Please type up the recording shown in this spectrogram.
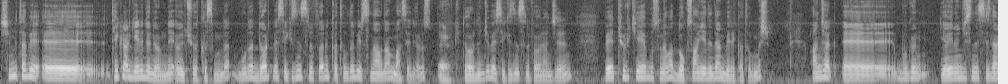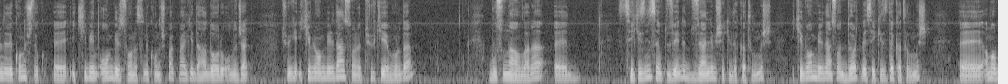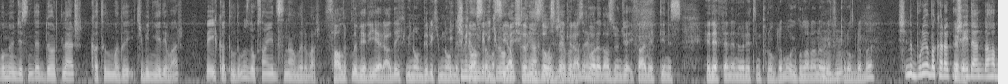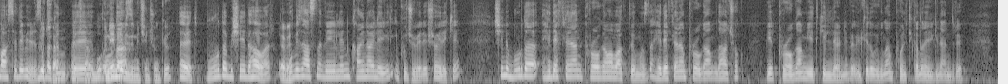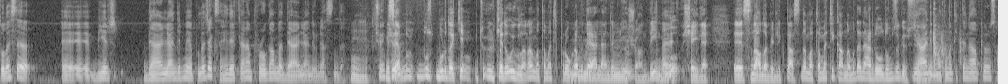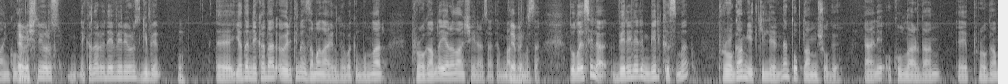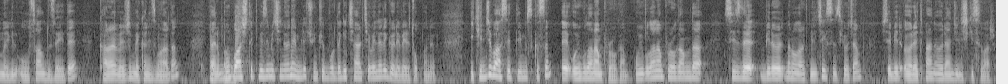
Şimdi tabii e, tekrar geri dönüyorum ne ölçüyor kısmında. Burada 4 ve 8. sınıfların katıldığı bir sınavdan bahsediyoruz. Evet. 4. ve 8. sınıf öğrencilerin ve Türkiye bu sınava 97'den beri katılmış. Ancak e, bugün yayın öncesinde sizlerle de konuştuk. E, 2011 sonrasını konuşmak belki daha doğru olacak. Çünkü 2011'den sonra Türkiye burada bu sınavlara e, 8. sınıf düzeyinde düzenli bir şekilde katılmış. 2011'den sonra 4 ve 8'de katılmış. E, ama bunun öncesinde 4'ler katılmadığı 2007 var. Ve ilk katıldığımız 97 sınavları var. Sağlıklı veriyi herhalde 2011-2015 2011, kıyaslaması 2015 yaptığımızda olacak herhalde. Bu evet. arada az önce ifade ettiğiniz hedeflenen öğretim programı, uygulanan öğretim programı. Şimdi buraya bakarak bir Evet. şeyden daha bahsedebiliriz. Lütfen, Bakın, lütfen. e, Bu burada- önemli bizim için çünkü. Evet, burada bir şey daha var. Evet. Bu bize aslında verilerin kaynağıyla ilgili ipucu veriyor. Şöyle ki, şimdi burada hedeflenen programa baktığımızda, hedeflenen program daha çok bir program yetkililerini ve ülkede uygulanan politikaları ilgilendiriyor. Dolayısıyla e, bir değerlendirme yapılacaksa hedeflenen program da değerlendirilir aslında. Hmm. Çünkü Mesela bu, bu- buradaki ülkede uygulanan matematik programı değerlendiriliyor şu an değil mi? Evet. Bu şeyle e, sınavla birlikte aslında matematik anlamında nerede olduğumuzu gösteriyor. Yani matematikte ne yapıyoruz, hangi konuları Evet. işliyoruz, ne kadar ödev veriyoruz gibi e, ya da ne kadar öğretime zaman ayrılıyor. Bakın bunlar programda yer alan şeyler zaten baktığımızda. Dolayısıyla verilerin bir kısmı program yetkililerinden toplanmış oluyor. Yani okullardan, e, programla ilgili ulusal düzeyde karar verici mekanizmalardan. Yani bu Toplanmış. başlık bizim için önemli çünkü buradaki çerçevelere göre veri toplanıyor. İkinci bahsettiğimiz kısım e, uygulanan program. Uygulanan programda siz de bir öğretmen olarak bileceksiniz ki hocam işte bir öğretmen-öğrenci ilişkisi var.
